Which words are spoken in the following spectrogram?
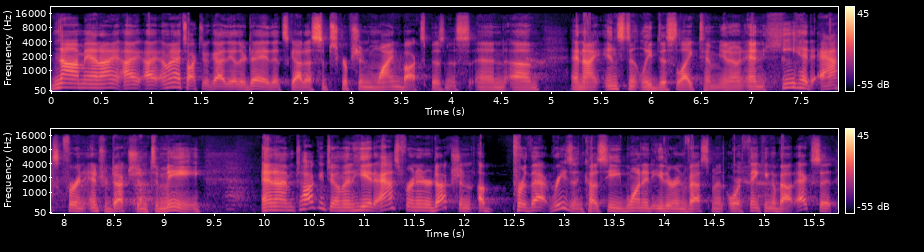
nah, man. I, I, I mean, I talked to a guy the other day that's got a subscription wine box business, and um, and I instantly disliked him, you know. And he had asked for an introduction to me And I'm talking to him, and he had asked for an introduction uh, for that reason, because he wanted either investment or thinking about exit.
